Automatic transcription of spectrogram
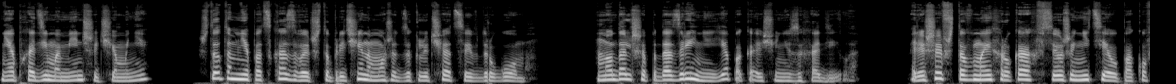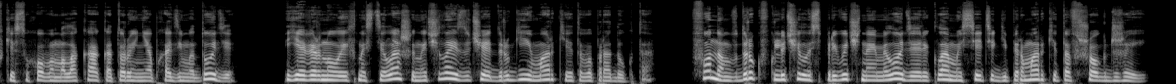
необходимо меньше, чем мне? Что-то мне подсказывает, что причина может заключаться и в другом. Но дальше подозрений я пока еще не заходила. Решив, что в моих руках все же не те упаковки сухого молока, которые необходимы Доди, я вернула их на стеллаж и начала изучать другие марки этого продукта. Фоном вдруг включилась привычная мелодия рекламы сети гипермаркетов «Шок Джей».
